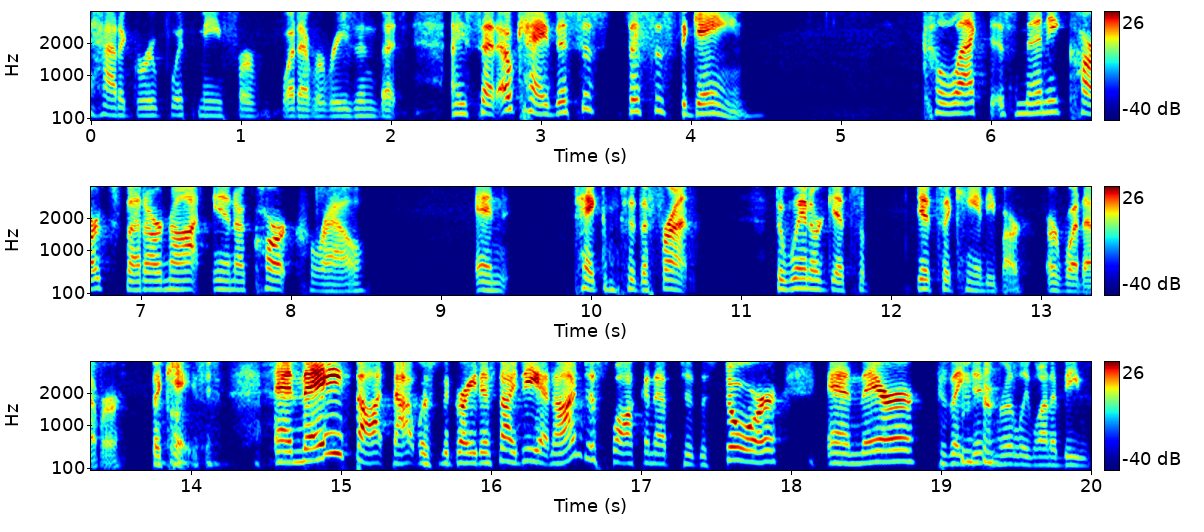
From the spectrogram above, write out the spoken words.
had a group with me for whatever reason, but I said, okay, this is this is the game. Collect as many carts that are not in a cart corral, and take them to the front. The winner gets a gets a candy bar or whatever the case. Okay. And they thought that was the greatest idea. And I'm just walking up to the store, and they're because they didn't really want to be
